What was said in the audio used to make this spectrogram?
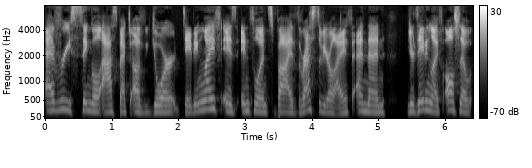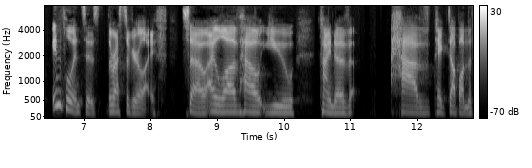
every single aspect of your dating life is influenced by the rest of your life. And then your dating life also influences the rest of your life. So I love how you kind of have picked up on the,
